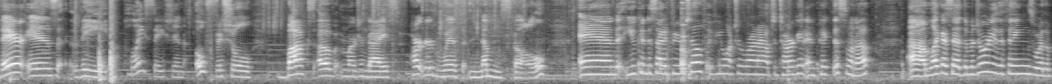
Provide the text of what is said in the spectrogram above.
There is the PlayStation official box of merchandise partnered with Numskull. And you can decide for yourself if you want to run out to Target and pick this one up. Um, like I said, the majority of the things were the,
